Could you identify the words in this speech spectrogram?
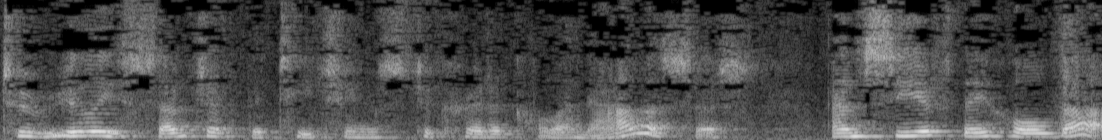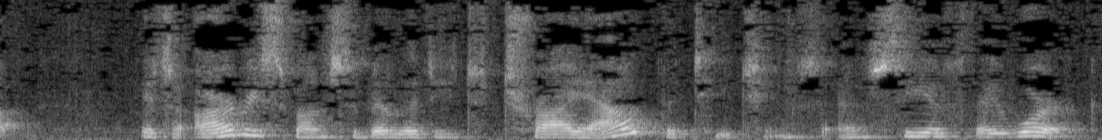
to really subject the teachings to critical analysis and see if they hold up. It's our responsibility to try out the teachings and see if they work.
